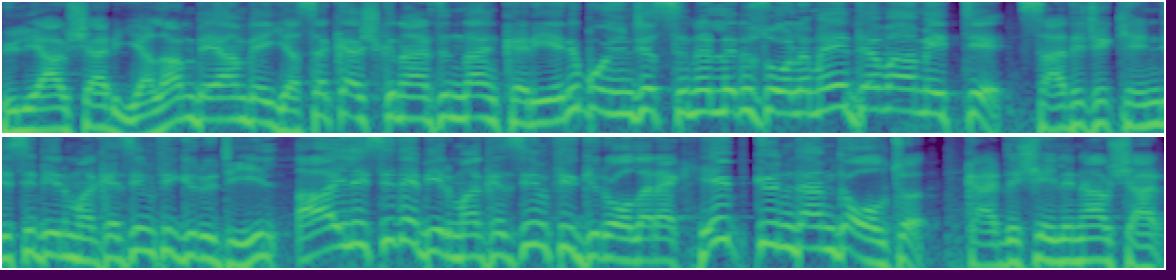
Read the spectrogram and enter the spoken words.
Hülya Avşar yalan beyan ve yasak aşkın ardından kariyeri boyunca sınırları zorlamaya devam etti. Sadece kendisi bir magazin figürü değil, ailesi de bir magazin figürü olarak hep gündemde oldu. Kardeşi Helin Avşar,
